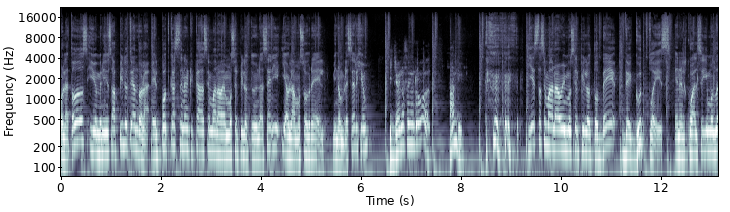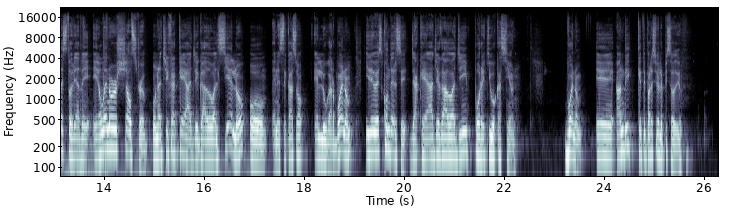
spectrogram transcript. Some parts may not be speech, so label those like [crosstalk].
Hola a todos y bienvenidos a Piloteándola, el podcast en el que cada semana vemos el piloto de una serie y hablamos sobre él. Mi nombre es Sergio. Y yo no soy un robot, Andy. [laughs] y esta semana vimos el piloto de The Good Place, en el cual seguimos la historia de Eleanor Shellstrop, una chica que ha llegado al cielo, o en este caso, el lugar bueno, y debe esconderse, ya que ha llegado allí por equivocación. Bueno, eh, Andy, ¿qué te pareció el episodio?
